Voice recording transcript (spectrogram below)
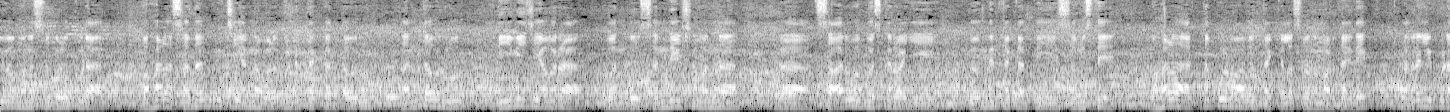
ಯುವ ಮನಸ್ಸುಗಳು ಕೂಡ ಬಹಳ ಸದಭಿರುಚಿಯನ್ನು ಒಳಗೊಂಡಿರ್ತಕ್ಕಂಥವರು. ಅಂಥವರು ಡಿ ವಿ ಜಿ ಅವರ ಒಂದು ಸಂದೇಶವನ್ನು ಸಾರುವಗೋಸ್ಕರವಾಗಿ ಹೊಂದಿರತಕ್ಕಂಥ ಈ ಸಂಸ್ಥೆ ಬಹಳ ಅರ್ಥಪೂರ್ಣವಾದಂಥ ಕೆಲಸವನ್ನು ಮಾಡ್ತಾ ಇದೆ. ಅದರಲ್ಲಿ ಕೂಡ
